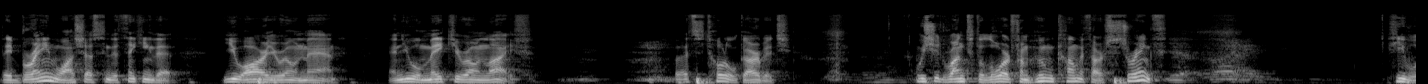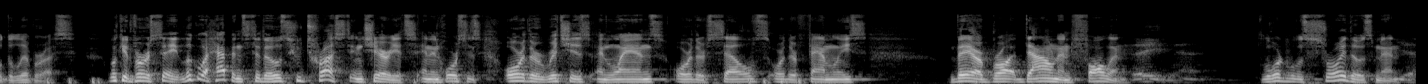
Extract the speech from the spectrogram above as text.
They brainwash us into thinking that you are your own man and you will make your own life. But that's total garbage we should run to the Lord from whom cometh our strength. Yes. He will deliver us. Look at verse 8. Look what happens to those who trust in chariots and in horses, or their riches and lands, or their selves, or their families. They are brought down and fallen. Amen. The Lord will destroy those men. Yes.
